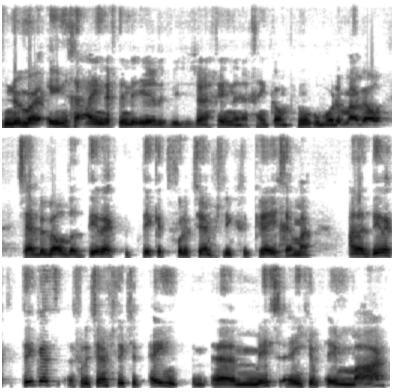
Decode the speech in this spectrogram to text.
nummer 1 geëindigd in de Eredivisie. Ze zijn geen, geen kampioen geworden. Maar wel, ze hebben wel dat directe ticket voor de Champions League gekregen. Maar aan het directe ticket voor de Champions League zit één mis, eentje, één maar.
